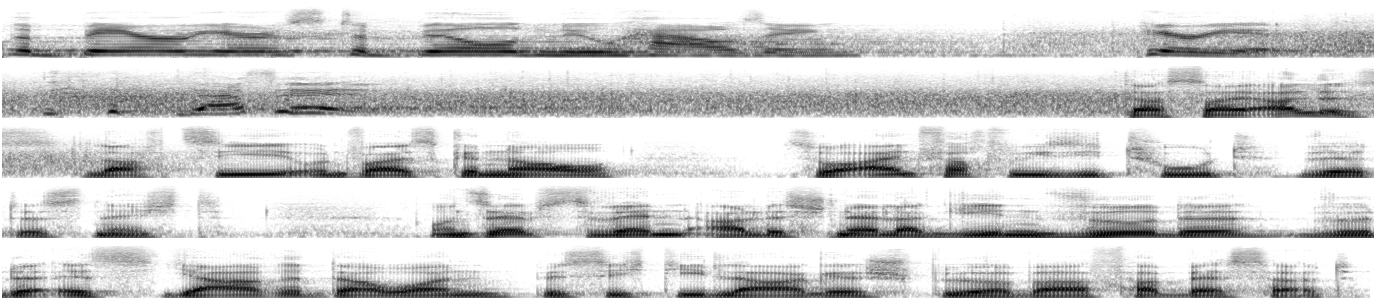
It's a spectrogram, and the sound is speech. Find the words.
the barriers to build new housing. Period. That's it. Das sei alles, lacht sie und weiß genau, so einfach wie sie tut, wird es nicht. Und selbst wenn alles schneller gehen würde, würde es Jahre dauern, bis sich die Lage spürbar verbessert.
